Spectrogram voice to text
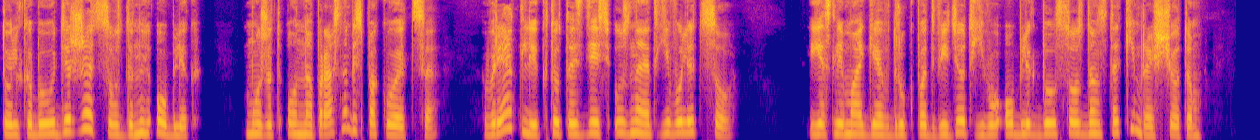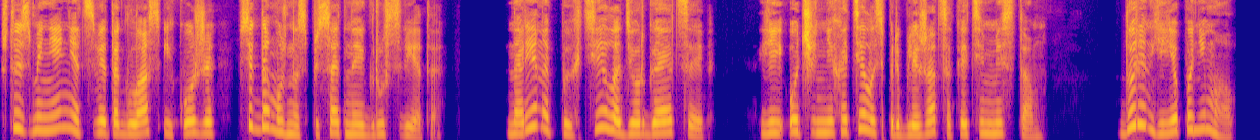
Только бы удержать созданный облик. Может, он напрасно беспокоится? Вряд ли кто-то здесь узнает его лицо. Если магия вдруг подведет, его облик был создан с таким расчетом, что изменение цвета глаз и кожи всегда можно списать на игру света. Нарена пыхтела, дергая цепь. Ей очень не хотелось приближаться к этим местам. Дорин ее понимал.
